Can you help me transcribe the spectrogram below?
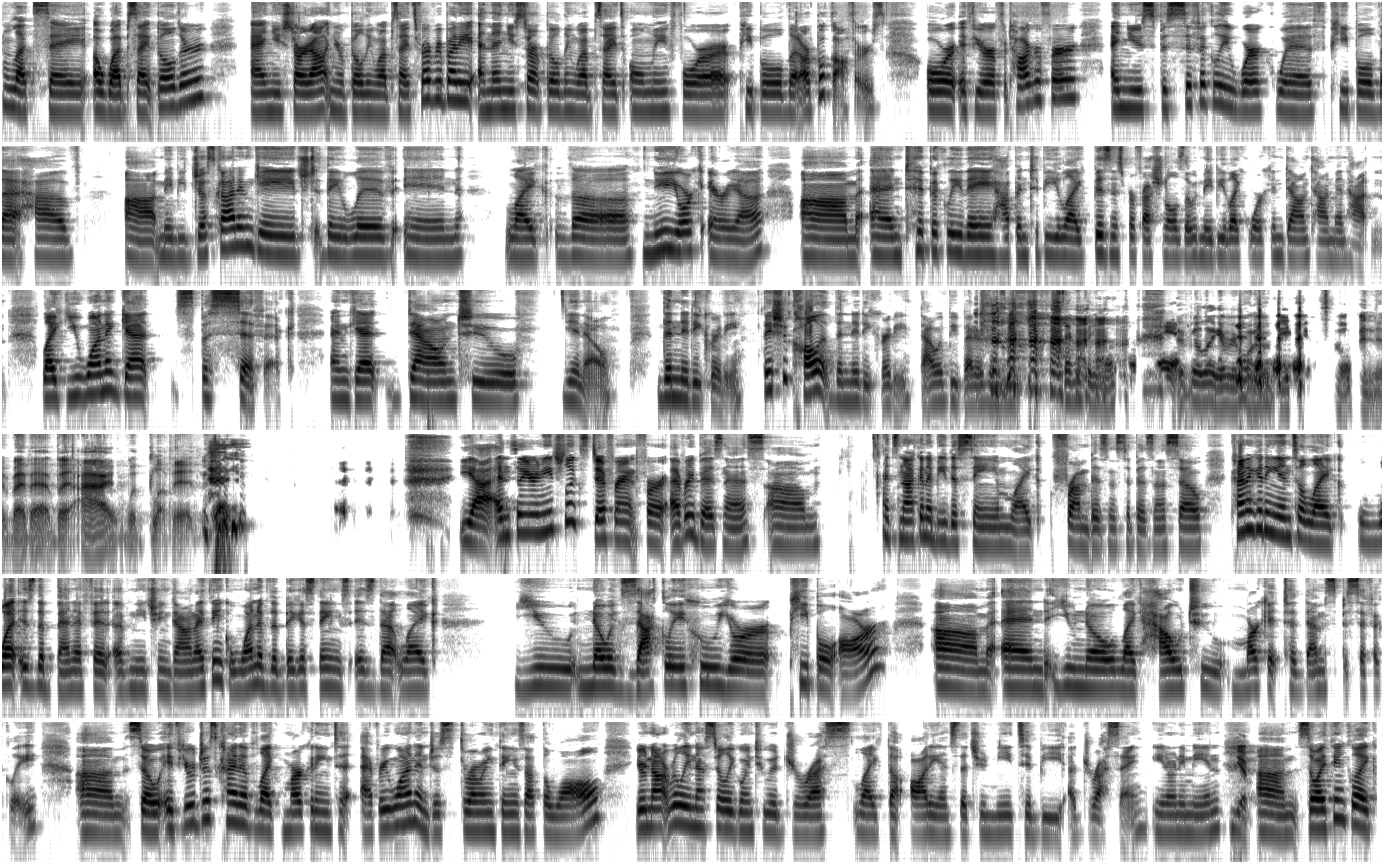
let's say a website builder and you start out and you're building websites for everybody and then you start building websites only for people that are book authors or if you're a photographer and you specifically work with people that have uh, maybe just got engaged they live in like the New York area. Um, and typically they happen to be like business professionals that would maybe like work in downtown Manhattan. Like you want to get specific and get down to, you know, the nitty gritty. They should call it the nitty gritty. That would be better than everybody knows. I feel like everyone would be so offended by that, but I would love it. yeah, and so your niche looks different for every business. Um, it's not going to be the same like from business to business. So, kind of getting into like what is the benefit of niching down. I think one of the biggest things is that like you know exactly who your people are um, and you know like how to market to them specifically. Um, so if you're just kind of like marketing to everyone and just throwing things at the wall you're not really necessarily going to address like the audience that you need to be addressing you know what i mean? Yep. Um, so i think like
